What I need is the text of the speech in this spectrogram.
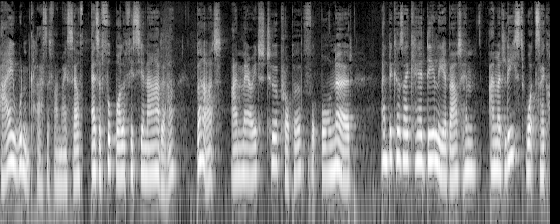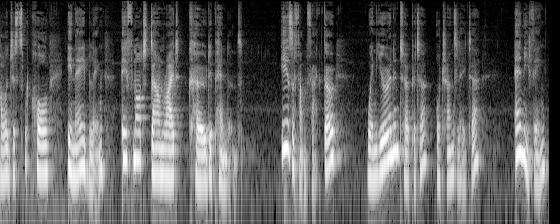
I wouldn't classify myself as a football aficionada, but I'm married to a proper football nerd. And because I care dearly about him, I'm at least what psychologists would call enabling, if not downright codependent. Here's a fun fact though when you're an interpreter or translator, anything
